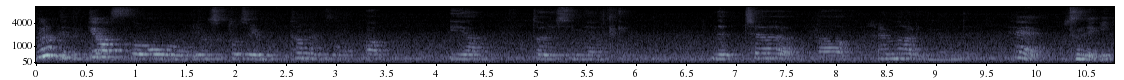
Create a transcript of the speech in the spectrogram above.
왜 이렇게 늦게 연습도 제일 못하면서. 아, 미안. 더 열심히 할게. 근데 치아야, 나 할 말 있는데. 해. 무슨 얘기?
